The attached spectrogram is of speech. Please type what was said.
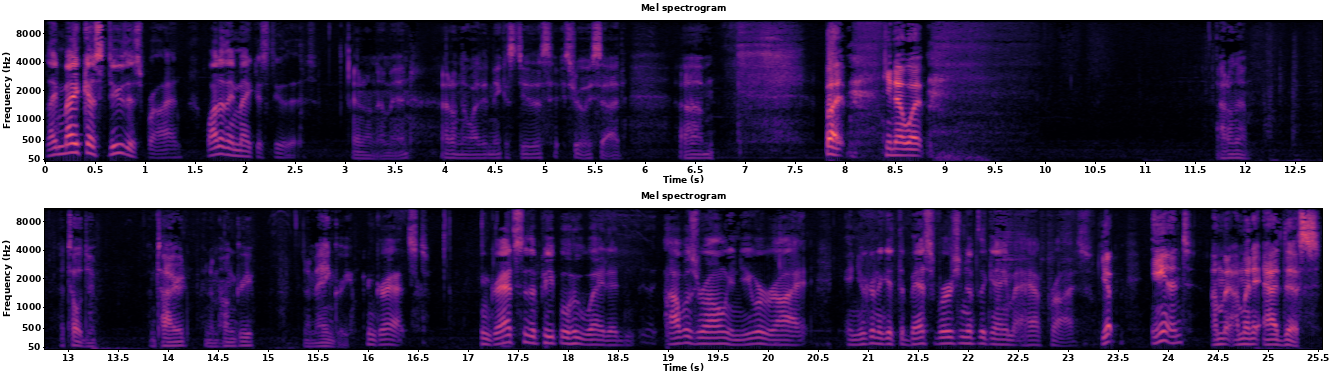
they make us do this, Brian. Why do they make us do this? I don't know, man. I don't know why they make us do this. It's really sad. Um, but you know what? I don't know. I told you, I'm tired and I'm hungry and I'm angry. Congrats. Congrats to the people who waited. I was wrong and you were right. And you're going to get the best version of the game at half price. Yep. And I'm, I'm going to add this.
